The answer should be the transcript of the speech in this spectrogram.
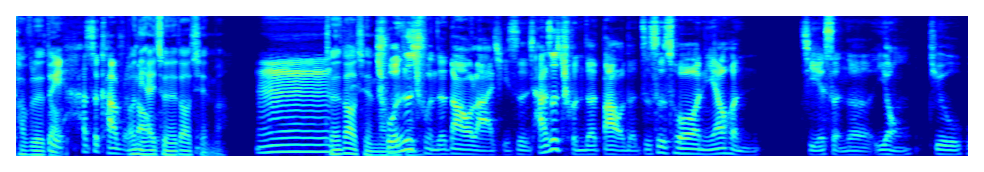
？cover 得到，对，它是 cover 到。哦，你还存得到钱吗？嗯，存得到钱吗？存是存得到啦，其实它是存得到的，只是说你要很节省的用，就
